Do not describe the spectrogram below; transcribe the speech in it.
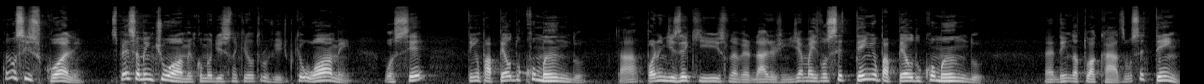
quando você escolhe, especialmente o homem, como eu disse naquele outro vídeo, porque o homem, você tem o papel do comando. Tá? Podem dizer que isso não é verdade hoje em dia, mas você tem o papel do comando né, dentro da tua casa. Você tem.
